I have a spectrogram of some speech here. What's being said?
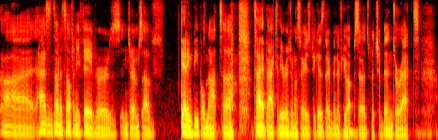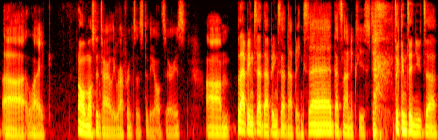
uh, hasn't done itself any favors in terms of getting people not to tie it back to the original series because there have been a few episodes which have been direct, uh, like almost entirely references to the old series. Um, but that being said, that being said, that being said, that's not an excuse to, to continue to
